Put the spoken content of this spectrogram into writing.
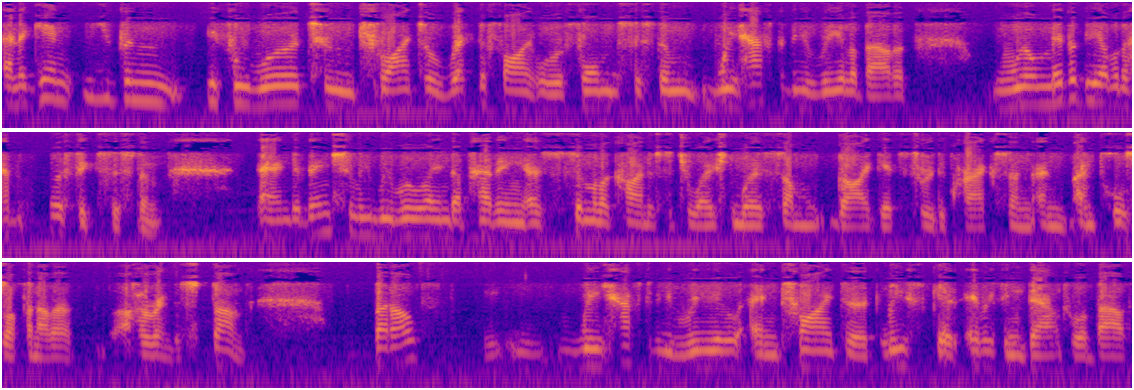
And again, even if we were to try to rectify or reform the system, we have to be real about it. We'll never be able to have a perfect system. And eventually we will end up having a similar kind of situation where some guy gets through the cracks and, and, and pulls off another horrendous stunt. But we have to be real and try to at least get everything down to about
